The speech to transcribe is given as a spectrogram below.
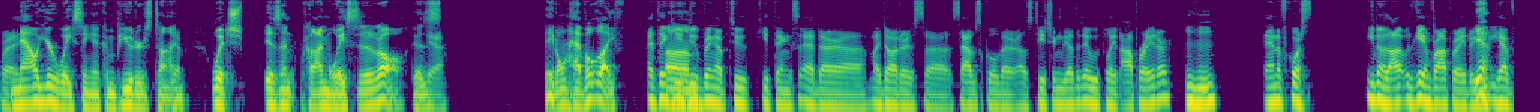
Right. now you're wasting a computer's time Yep. which isn't time wasted at all because Yeah. They don't have a life I think you do um, bring up two key things at our uh, my daughter's uh, SAB school that I was teaching the other day. We played operator, mm-hmm. and of course, you know the game for operator. Yeah. You, you have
